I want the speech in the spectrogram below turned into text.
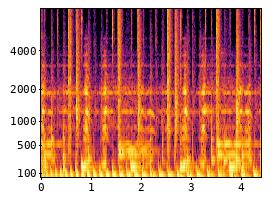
Thank you.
